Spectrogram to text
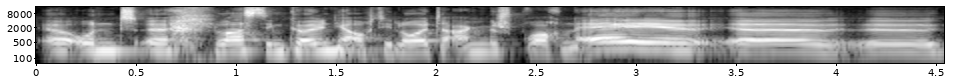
Äh, Und äh, du hast in Köln ja auch die Leute angesprochen. Ey, äh, äh,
